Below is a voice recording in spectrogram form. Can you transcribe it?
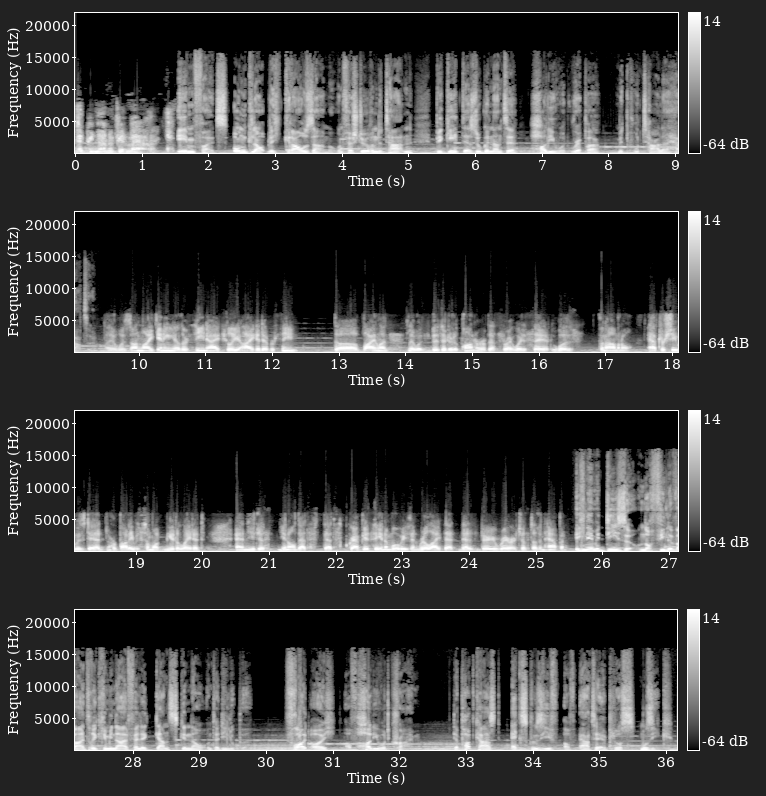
there'd be none of you left. Ebenfalls unglaublich grausame und verstörende Taten begeht der sogenannte Hollywood Ripper mit brutaler Härte. It was unlike any other scene actually I had ever seen. The violence that was visited upon her, if that's the right way to say it, was phenomenal. After she was dead, her body was somewhat mutilated, and you just, you know, that's that's crap you see in the movies. In real life, that that is very rare. It just doesn't happen. Ich nehme diese und noch viele weitere Kriminalfälle ganz genau unter die Lupe. Freut euch auf Hollywood Crime. Der Podcast exklusiv auf RTL Plus Musik.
